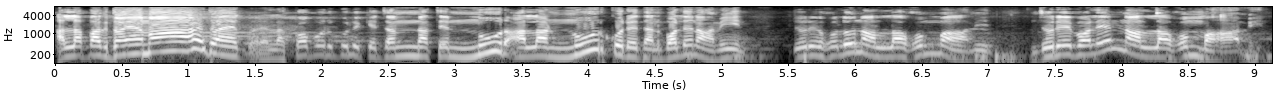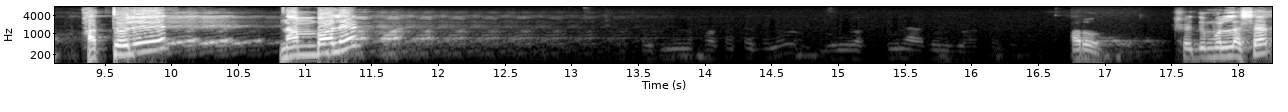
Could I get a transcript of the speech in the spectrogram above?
আল্লাহ পাক দয়াময় দয়া করে আল্লাহ কবরগুলিকে জান্নাতের নূর আল্লাহ নূর করে দেন। বলেন আমিন। জোরে হলো না আল্লাহ আমিন। জোরে বলেন না আল্লাহ আমিন। হাত তোলেন, নাম বলেন। আরও। শহীদুল মোল্লা সাহেব?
